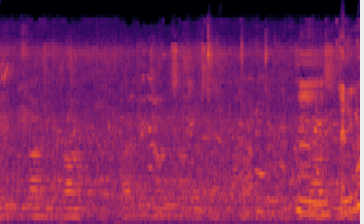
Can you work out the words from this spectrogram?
ਕਿ ਕਰਾ ਸਭ ਸਭ ਸੋ ਕਿਉਂ ਸੇ ਹੂੰ ਚੱਲੀਏ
